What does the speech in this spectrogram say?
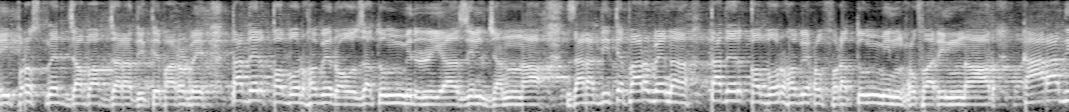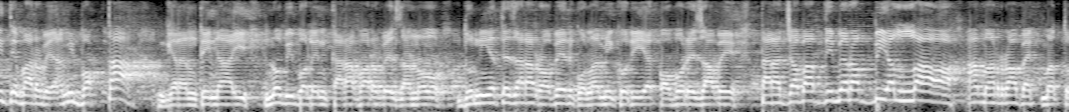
এই প্রশ্নের জবাব যারা দিতে পারবে, তাদের কবর হবে রওজাতুম মির রিয়াজিল জান্নাহ। যারা দিতে পারবে না, তাদের কবর হবে নার। কারা দিতে পারবে? আমি বক্তা, গ্যারান্টি নাই। নবী বলেন, কারা পারবে জানো? দুনিয়াতে যারা রবের গোলামি করিয়া কবরে যাবে, তারা জবাব দিবে, রব্বি আল্লাহ, আমার রব একমাত্র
